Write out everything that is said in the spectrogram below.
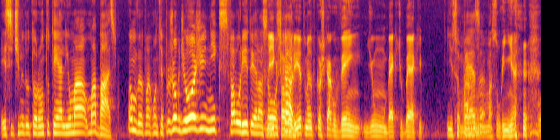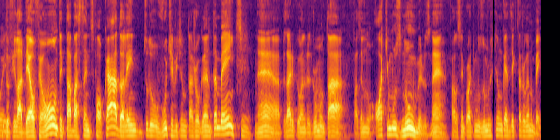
esse time do Toronto tem ali uma, uma base. Vamos ver o que vai acontecer. Para o jogo de hoje, Knicks favorito em relação Knicks ao Chicago? favorito, mesmo porque o Chicago vem de um back-to-back. -back, Isso pesa. Uma surrinha Foi. do Philadelphia ontem, está bastante desfalcado. Além de tudo, o Vucevic não está jogando também. Sim. Né? Apesar de que o André Drummond está fazendo ótimos números, né? Falo sempre ótimos números, que não quer dizer que está jogando bem.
